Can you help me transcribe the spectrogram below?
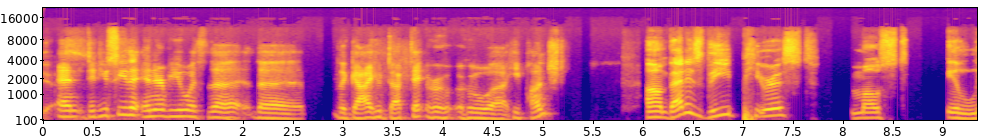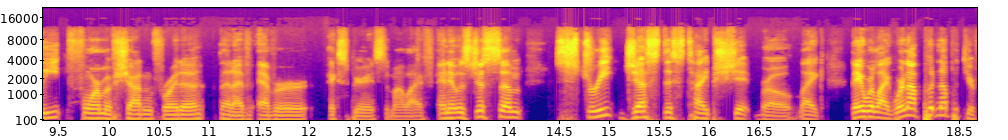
Yes. And did you see the interview with the the the guy who duct tape who, who uh, he punched? Um, that is the purest, most elite form of Schadenfreude that I've ever experienced in my life, and it was just some street justice type shit, bro. Like they were like, "We're not putting up with your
